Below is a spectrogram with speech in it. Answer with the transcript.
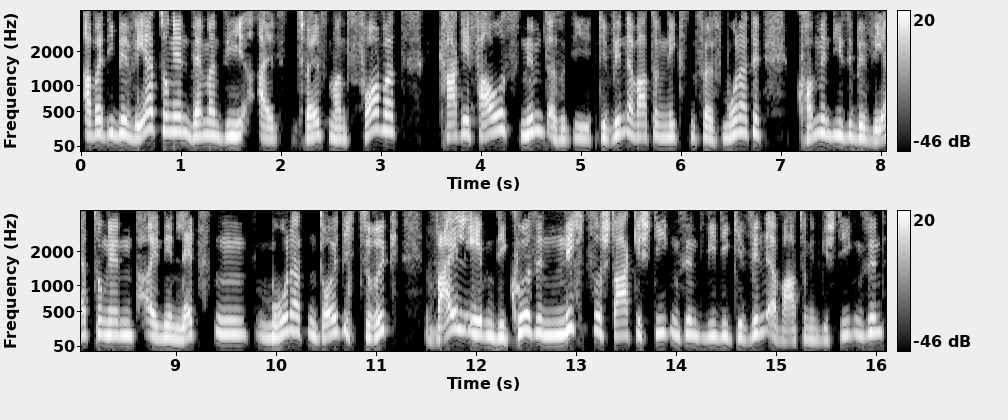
Aber die Bewertungen, wenn man sie als 12 Months Forward KGVs nimmt, also die Gewinnerwartung nächsten zwölf Monate, kommen diese Bewertungen in den letzten Monaten deutlich zurück, weil eben die Kurse nicht so stark gestiegen sind, wie die Gewinnerwartungen gestiegen sind.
